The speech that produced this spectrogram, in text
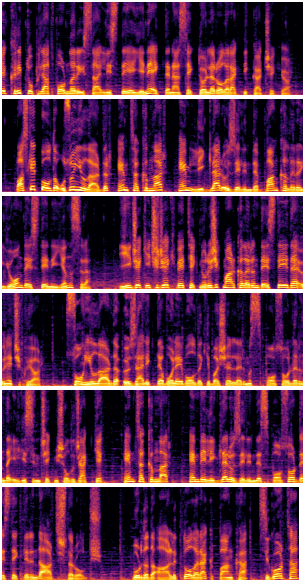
ve kripto platformları ise listeye yeni eklenen sektörler olarak dikkat çekiyor. Basketbolda uzun yıllardır hem takımlar hem ligler özelinde bankaların yoğun desteğinin yanı sıra yiyecek içecek ve teknolojik markaların desteği de öne çıkıyor. Son yıllarda özellikle voleyboldaki başarılarımız sponsorların da ilgisini çekmiş olacak ki hem takımlar hem de ligler özelinde sponsor desteklerinde artışlar olmuş. Burada da ağırlıklı olarak banka, sigorta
